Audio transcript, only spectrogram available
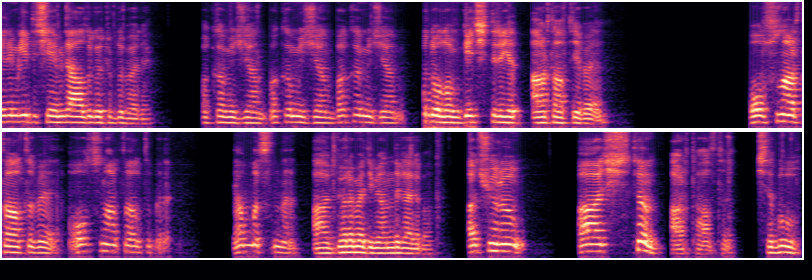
Benim 7 şeyimi de aldı götürdü böyle. Bakamayacağım, bakamayacağım, bakamayacağım. Hadi oğlum geçtir artı 6'ya be. Olsun artı 6 be. Olsun artı 6 be. Yanmasın lan. Aa göremedim yandı galiba. Açıyorum. Açtım. Artı 6. İşte bu.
